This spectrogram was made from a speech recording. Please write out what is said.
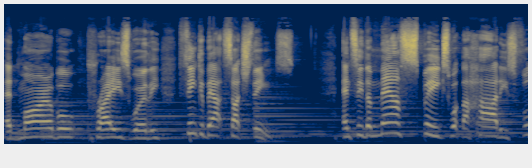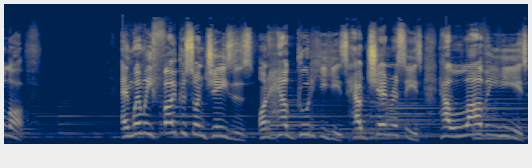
admirable, praiseworthy. Think about such things. And see, the mouth speaks what the heart is full of. And when we focus on Jesus, on how good He is, how generous He is, how loving He is,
